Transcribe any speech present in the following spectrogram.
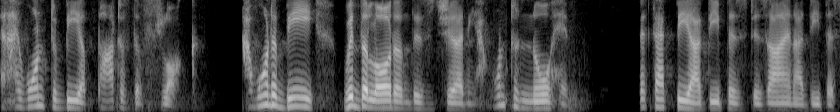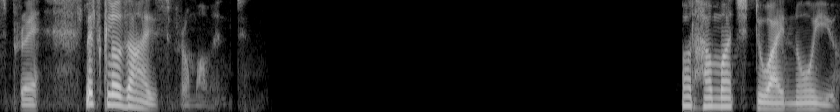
that I want to be a part of the flock. I want to be with the Lord on this journey. I want to know Him. Let that be our deepest desire and our deepest prayer. Let's close eyes for a moment. Lord, how much do I know you?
